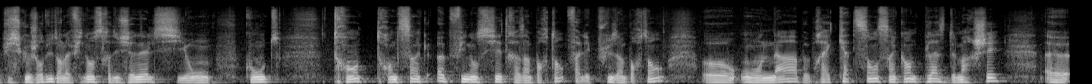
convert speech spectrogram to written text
puisque aujourd'hui dans la finance traditionnelle, si on compte 30, 35 hubs financiers très importants, enfin les plus importants. Euh, on a à peu près 450 places de marché euh,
